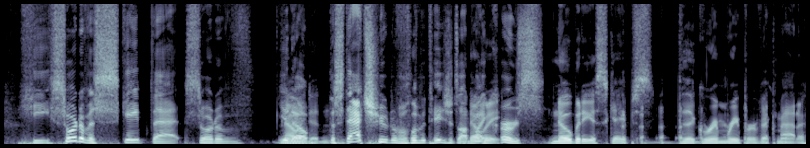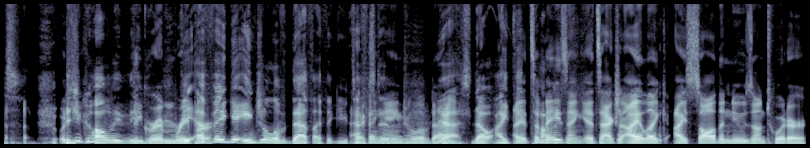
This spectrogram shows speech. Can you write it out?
he sort of escaped that sort of, you No, know, the statute of limitations on my curse. Nobody escapes the Grim Reaper, Vic Matus. What did you call me? The, Grim Reaper, The effing angel of death. I think you texted. Effing angel of death. Yes. No, I. It's talk- amazing. It's actually I like I saw the news on Twitter,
